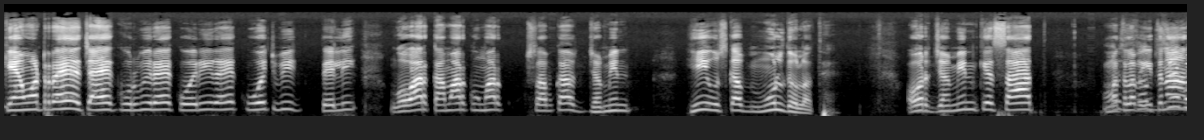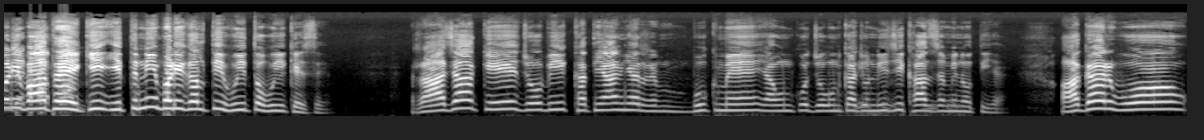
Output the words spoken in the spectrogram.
केवट रहे चाहे कुर्मी रहे कोयरी रहे कोच भी तेली गोवार कामार कुमार सबका ज़मीन ही उसका मूल दौलत है। और ज़मीन के साथ मतलब इतना बड़ी बात है कि इतनी बड़ी गलती हुई तो हुई कैसे? राजा के जो भी खतियान या बुक में या उनको जो उनका जो निजी खास ज़मीन होती है अगर वो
